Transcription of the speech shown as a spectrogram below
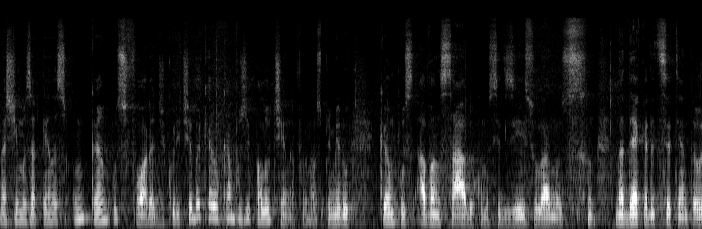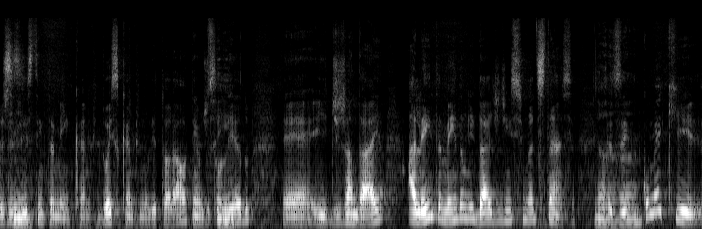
nós tínhamos apenas um campus fora de Curitiba, que era o campus de Palotina. Foi o nosso primeiro campus avançado, como se dizia isso lá nos, na década de 70. Hoje Sim. existem também camp, dois campi no litoral, tem o de. Toledo é, e de Jandaia, além também da unidade de ensino à distância. Uhum. Quer dizer, como é, que,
